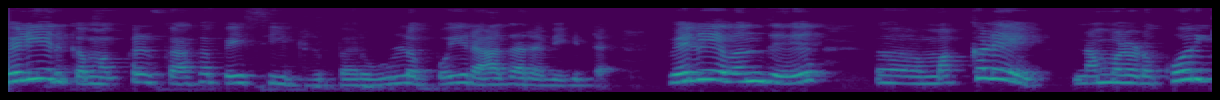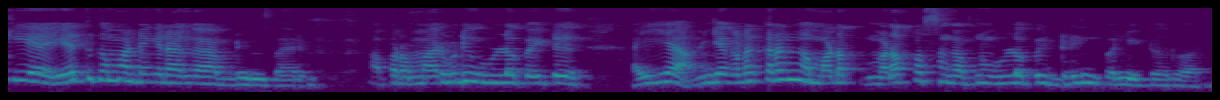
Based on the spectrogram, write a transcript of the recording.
வெளியே இருக்க மக்களுக்காக பேசிக்கிட்டு இருப்பார். உள்ளே போய் ராதா ரவி கிட்ட. வெளியே வந்து மக்களே நம்மளோட கோரிக்கையை ஏற்றுக்க மாட்டேங்கிறாங்க அப்படிம்பாரு. அப்புறம் மறுபடியும் உள்ளே போயிட்டு ஐயா அங்கே கிடக்குறாங்க மட மடப்பசங்க அப்படின்னு உள்ளே போய் ட்ரிங்க் பண்ணிட்டு வருவார்.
